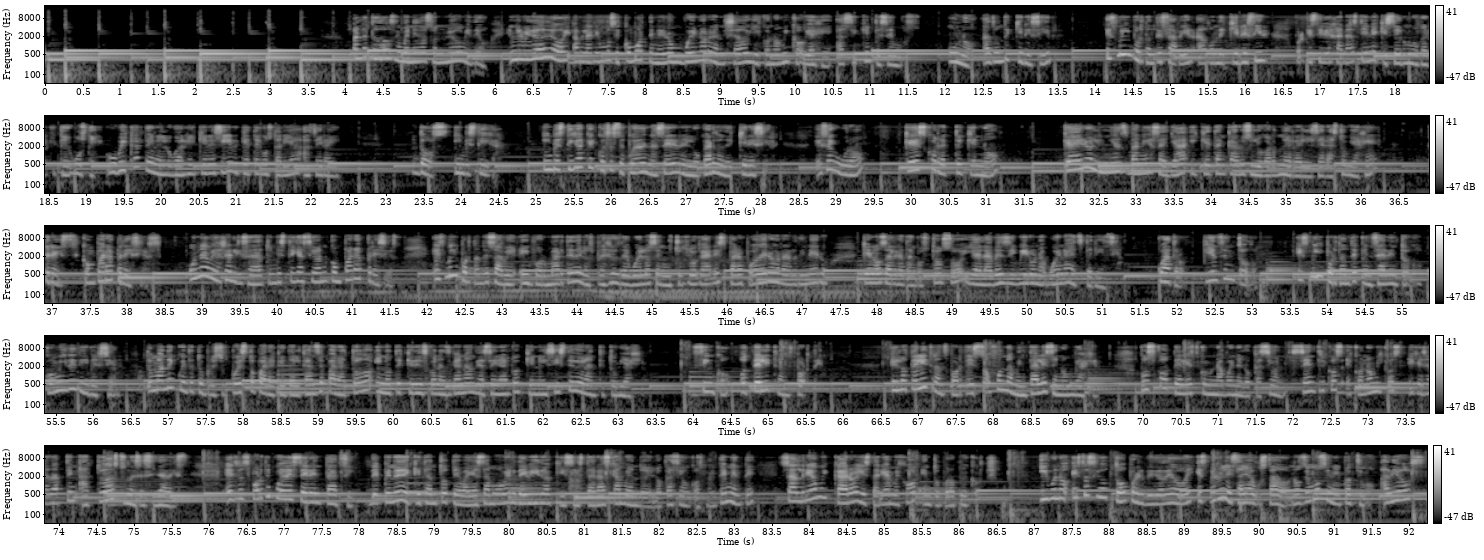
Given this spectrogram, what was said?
Hola a todos, bienvenidos a un nuevo video. En el video de hoy hablaremos de cómo tener un buen organizado y económico viaje, así que empecemos. 1. ¿A dónde quieres ir? Es muy importante saber a dónde quieres ir, porque si viajarás tiene que ser un lugar que te guste. Ubícate en el lugar que quieres ir y qué te gustaría hacer ahí. 2. Investiga. Investiga qué cosas se pueden hacer en el lugar donde quieres ir. ¿Es seguro? ¿Qué es correcto y qué no? ¿Qué aerolíneas van hacia allá y qué tan caro es el lugar donde realizarás tu viaje? 3. Compara precios. Una vez realizada tu investigación, compara precios. Es muy importante saber e informarte de los precios de vuelos en muchos lugares para poder ahorrar dinero, que no salga tan costoso y a la vez vivir una buena experiencia. 4. Piensa en todo. Es muy importante pensar en todo, comida y diversión, tomando en cuenta tu presupuesto para que te alcance para todo y no te quedes con las ganas de hacer algo que no hiciste durante tu viaje. 5. Hotel y transporte. El hotel y transporte son fundamentales en un viaje. Busca hoteles con una buena locación, céntricos, económicos y que se adapten a todas tus necesidades. El transporte puede ser en taxi, depende de qué tanto te vayas a mover debido a que si estarás cambiando de locación constantemente, saldría muy caro y estaría mejor en tu propio coche. Todo por el video de hoy, espero les haya gustado, nos vemos en el próximo, adiós.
